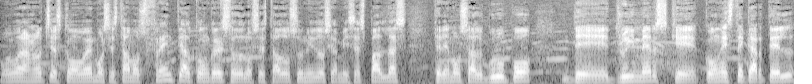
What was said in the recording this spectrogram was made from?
Muy buenas noches. Como vemos, estamos frente al Congreso de los Estados Unidos y a mis espaldas tenemos al grupo de Dreamers que con este cartel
